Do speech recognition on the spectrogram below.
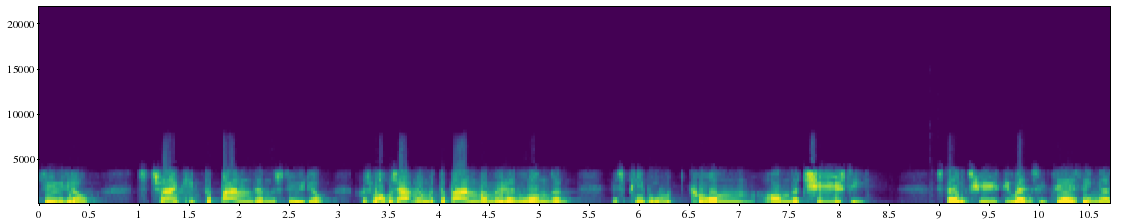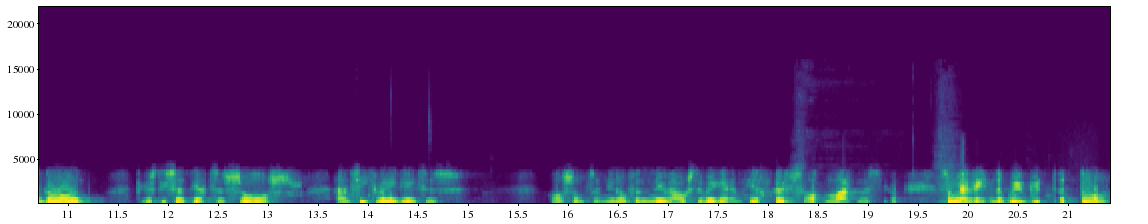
Studio to try and keep the band in the studio. Because what was happening with the band when we were in London is people would come on the Tuesday, stay Tuesday, Wednesday, Thursday, and go home because they said they had to source antique radiators or something, you know, for the new house they were getting. You know, it's all madness. You know? So everything that we would, had done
